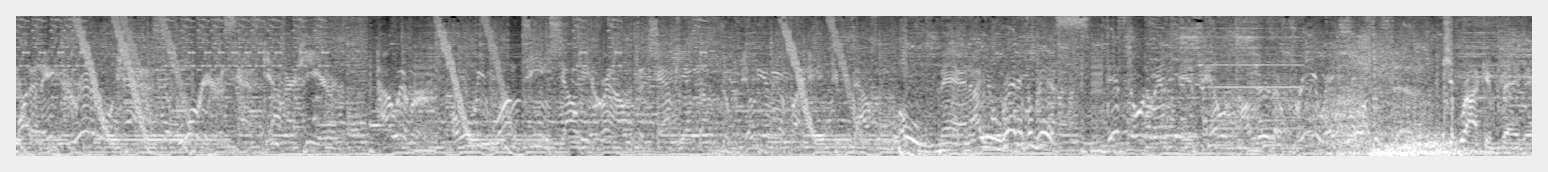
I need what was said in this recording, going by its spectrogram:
What an incredible cast of warriors here. However, only one team shall be crowned the champion of the Millionaire Fight Oh man, are you ready for this? This tournament is held under the free ratio system. Keep rocking, baby.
